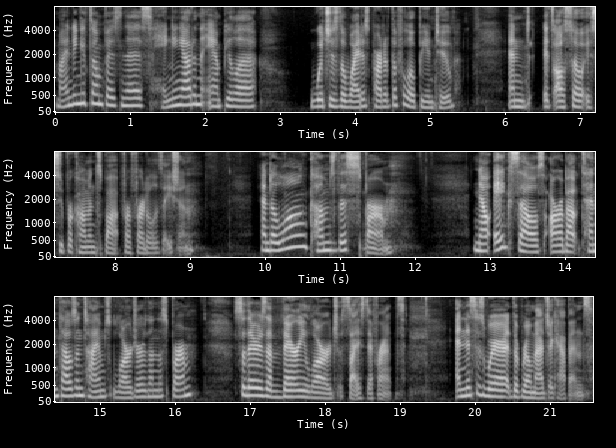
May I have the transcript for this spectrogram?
minding its own business, hanging out in the ampulla, which is the widest part of the fallopian tube, and it's also a super common spot for fertilization and along comes this sperm. Now, egg cells are about 10,000 times larger than the sperm, so there is a very large size difference. And this is where the real magic happens.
